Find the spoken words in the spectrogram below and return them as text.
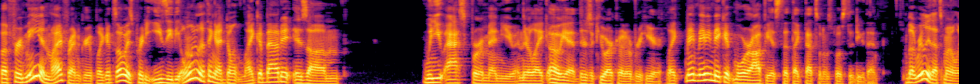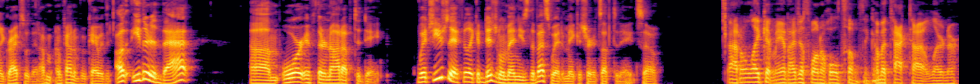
But for me and my friend group, like it's always pretty easy. The only other thing I don't like about it is um when you ask for a menu and they're like, "Oh yeah, there's a QR code over here." Like maybe make it more obvious that like that's what I'm supposed to do then. But really, that's my only gripes with it. I'm I'm kind of okay with it. Either that, um, or if they're not up to date. Which usually I feel like a digital menu is the best way to make sure it's up to date. So I don't like it, man. I just want to hold something. I'm a tactile learner.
